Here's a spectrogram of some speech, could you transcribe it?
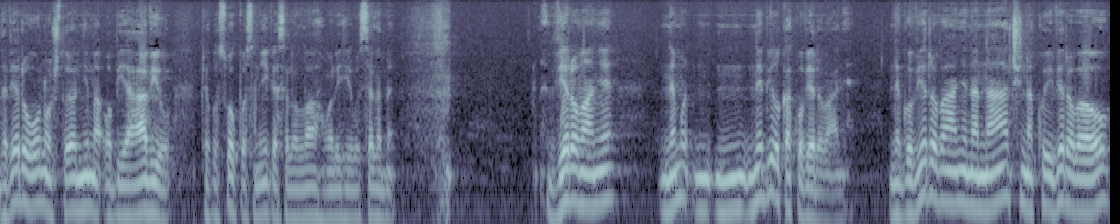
Da vjeruju ono što je on njima objavio preko svog poslanika sallallahu alaihi wa sallam. Vjerovanje, ne, ne bilo kako vjerovanje, nego vjerovanje na način na koji vjerovao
